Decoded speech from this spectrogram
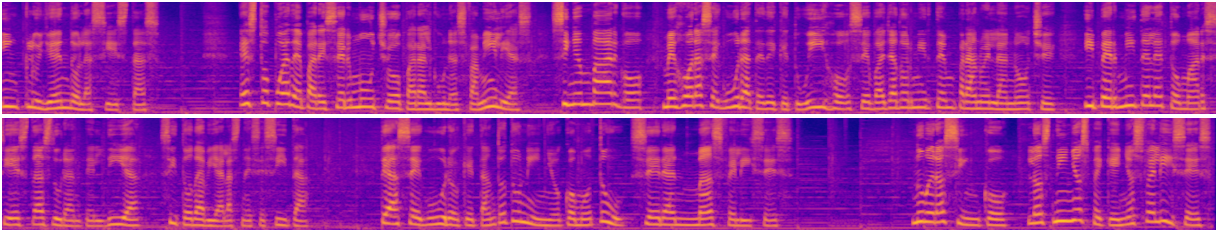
incluyendo las siestas. Esto puede parecer mucho para algunas familias, sin embargo, mejor asegúrate de que tu hijo se vaya a dormir temprano en la noche y permítele tomar siestas durante el día si todavía las necesita. Te aseguro que tanto tu niño como tú serán más felices. Número 5. Los niños pequeños felices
